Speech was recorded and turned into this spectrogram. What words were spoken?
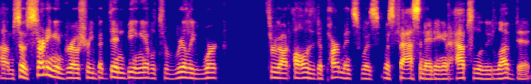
Um, so starting in grocery, but then being able to really work throughout all the departments was was fascinating, and I absolutely loved it.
